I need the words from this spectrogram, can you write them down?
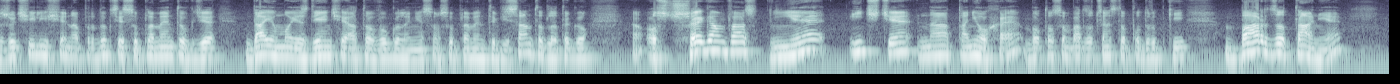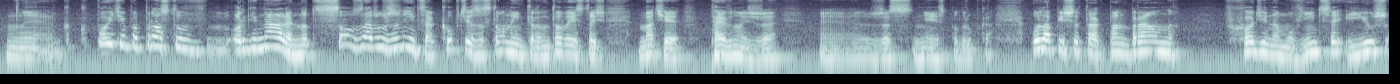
rzucili się na produkcję suplementów, gdzie dają moje zdjęcie, a to w ogóle nie są suplementy Visanto, dlatego e, ostrzegam was, nie idźcie na taniochę, bo to są bardzo często podróbki, bardzo tanie. E, kupujcie po prostu w oryginale. No co za różnica? Kupcie ze strony internetowej, jesteś, macie pewność, że E, że nie jest podróbka. Ula pisze tak, pan Brown wchodzi na mównicę i już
